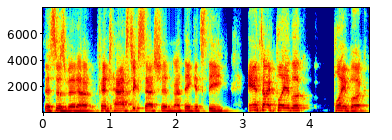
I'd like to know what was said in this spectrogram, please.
This has been a fantastic session. I think it's the anti playbook playbook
